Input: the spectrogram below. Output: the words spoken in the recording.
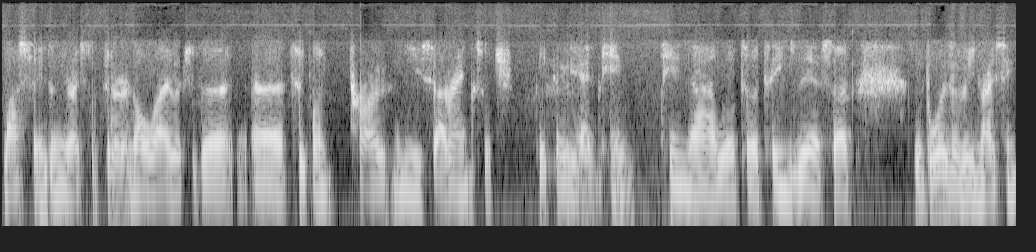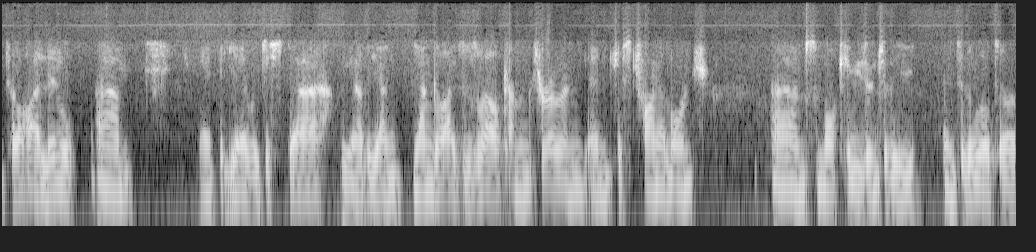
last season, we raced the Tour of Norway, which is a, a two point pro in the UCI ranks, which effectively had 10, 10 uh, world tour teams there. So the boys have been racing to a high level. Um, but yeah, we're just uh, we have the young young guys as well coming through and, and just trying to launch um, some more Kiwis into the into the World Tour.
